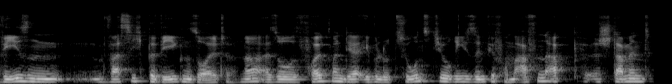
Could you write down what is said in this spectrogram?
Wesen, was sich bewegen sollte. Ne? Also folgt man der Evolutionstheorie, sind wir vom Affen abstammend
